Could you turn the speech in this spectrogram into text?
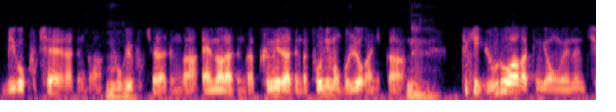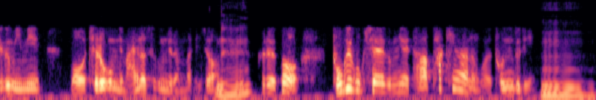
미국 국채라든가 음. 독일 국채라든가 엔화라든가 금이라든가 돈이 막 몰려가니까 네. 특히 유로화 같은 경우에는 지금 이미 뭐 제로금리 마이너스 금리란 말이죠. 네. 그래서 독일 국채 금리에 다 파킹하는 거예요. 돈들이. 음.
